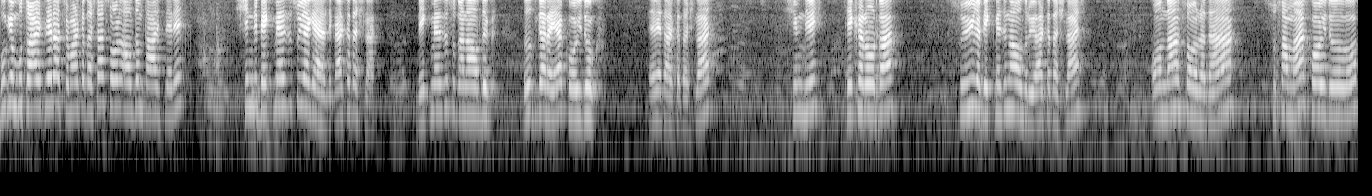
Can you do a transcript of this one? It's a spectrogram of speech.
Bugün bu tarifleri atacağım arkadaşlar. Sonra aldığım tarifleri. Şimdi bekmezli suya geldik arkadaşlar. Evet. Bekmezli sudan aldık. ızgaraya koyduk. Evet arkadaşlar. Şimdi tekrar orada suyuyla bekmezini aldırıyor arkadaşlar. Ondan sonra da susama koydu.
